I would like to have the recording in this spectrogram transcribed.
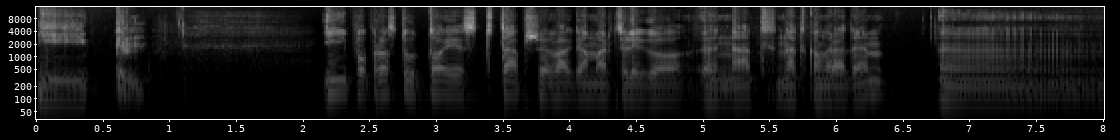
I I po prostu to jest ta przewaga Marceliego e, nad, nad Konradem. E,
